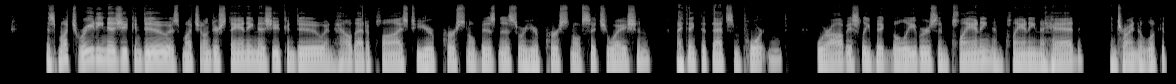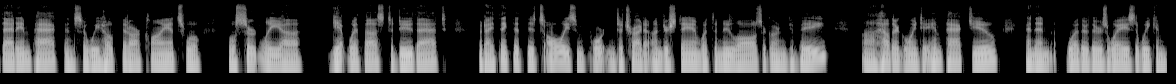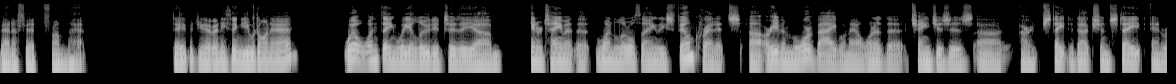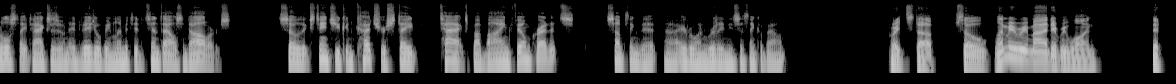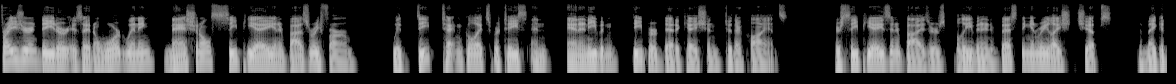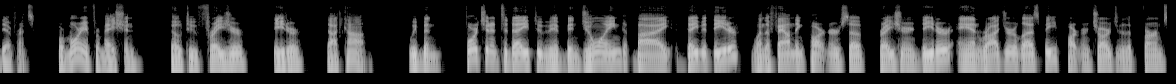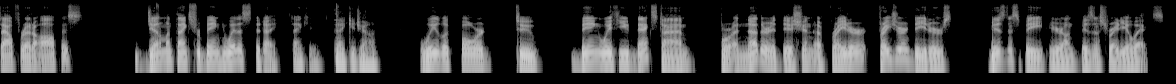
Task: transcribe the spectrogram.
as much reading as you can do, as much understanding as you can do, and how that applies to your personal business or your personal situation, I think that that's important. We're obviously big believers in planning and planning ahead and trying to look at that impact. And so we hope that our clients will will certainly uh, get with us to do that. But I think that it's always important to try to understand what the new laws are going to be, uh, how they're going to impact you, and then whether there's ways that we can benefit from that. David, do you have anything you would want to add? Well, one thing we alluded to the um, entertainment, the one little thing, these film credits uh, are even more valuable now. One of the changes is uh, our state deduction, state and real estate taxes of an individual being limited to ten thousand dollars. So the extent you can cut your state tax by buying film credits, something that uh, everyone really needs to think about. Great stuff. So let me remind everyone that Frazier and Deeter is an award-winning national CPA and advisory firm with deep technical expertise and, and an even deeper dedication to their clients. Their CPAs and advisors believe in investing in relationships to make a difference. For more information, go to FrazierDeeter.com. We've been fortunate today to have been joined by David Deeter, one of the founding partners of Frazier and Deeter, and Roger Lusby, partner in charge of the firm's Alpharetta office. Gentlemen, thanks for being with us today. Thank you. Thank you, John. We look forward to being with you next time for another edition of Frazier and Deeter's Business Beat here on Business Radio X.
